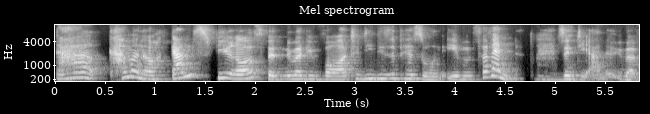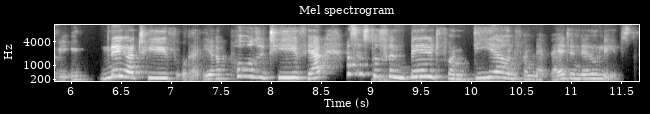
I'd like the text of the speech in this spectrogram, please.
da kann man auch ganz viel rausfinden über die Worte, die diese Person eben verwendet. Mhm. Sind die alle überwiegend negativ oder eher positiv? Ja, was hast du für ein Bild von dir und von der Welt, in der du lebst?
